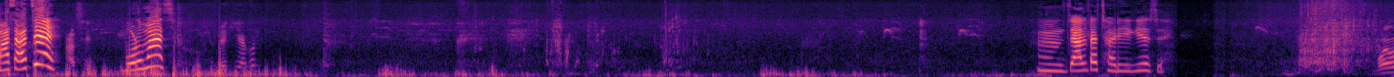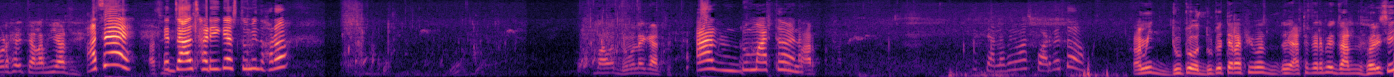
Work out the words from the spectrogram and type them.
মাছ আছে? বড় মাছ? দেখি এখন। হুম জালটা ছাড়িয়ে গিয়েছে। বড় বড় তেলাপিয়া আছে। আছে? আছে। এ জাল ছাড়িয়ে গেছে তুমি ধরো। আর ডু মারতে হবে না। তেলাপিয়া মাছ পড়বে তো? আমি দুটো দুটো তেলাপি মাছ একটা তেলাপি জাল ধরেছি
